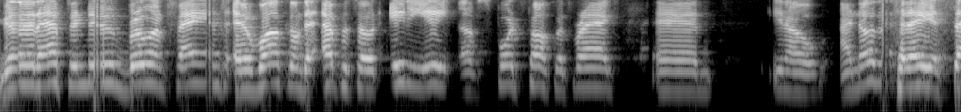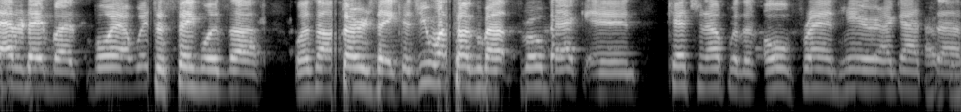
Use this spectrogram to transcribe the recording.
Good afternoon, Bruin fans, and welcome to episode 88 of Sports Talk with Rags. And you know, I know that today is Saturday, but boy, I wish this thing was uh was on Thursday because you want to talk about throwback and catching up with an old friend here. I got uh,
